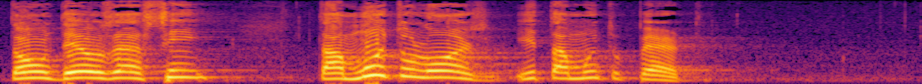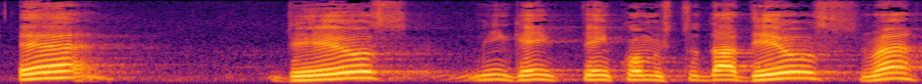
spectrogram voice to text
Então Deus é assim, está muito longe e está muito perto. É Deus, ninguém tem como estudar Deus, não é?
